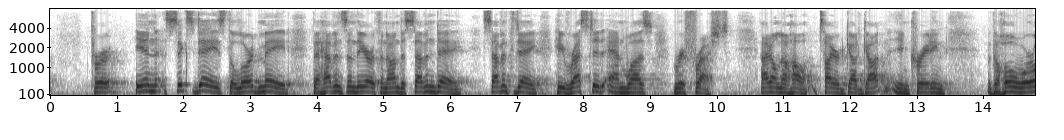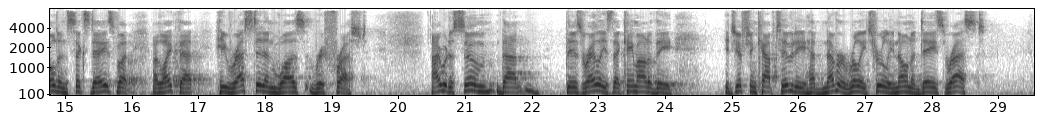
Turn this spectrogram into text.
For in six days the Lord made the heavens and the earth, and on the seventh day seventh day, he rested and was refreshed. I don't know how tired God got in creating the whole world in six days, but I like that. He rested and was refreshed. I would assume that the Israelis that came out of the Egyptian captivity had never really truly known a day's rest.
